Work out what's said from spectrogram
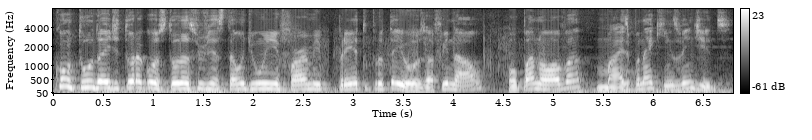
Contudo, a editora gostou da sugestão de um uniforme preto pro teioso, afinal, roupa nova, mais bonequinhos vendidos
